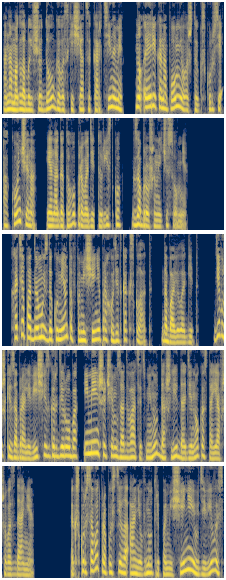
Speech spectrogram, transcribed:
Она могла бы еще долго восхищаться картинами, но Эрика напомнила, что экскурсия окончена, и она готова проводить туристку к заброшенной часовне. «Хотя по одному из документов помещение проходит как склад», — добавила гид. Девушки забрали вещи из гардероба и меньше чем за 20 минут дошли до одиноко стоявшего здания. Экскурсовод пропустила Аню внутрь помещения и удивилась,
